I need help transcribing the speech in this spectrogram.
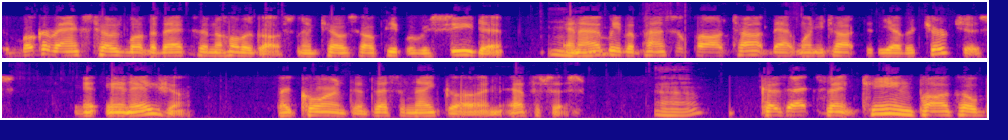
the book of Acts tells about the baptism of the Holy Ghost, and it tells how people received it. And I Mhm. believe Apostle Paul taught that when he talked to the other churches in, in Asia, like Corinth and Thessalonica and Ephesus. Uh-huh. Because Acts 19, Paul told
